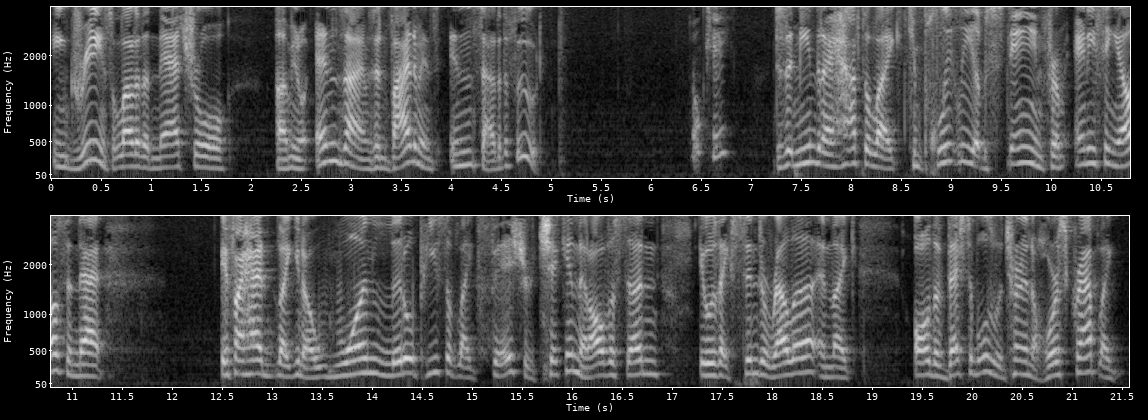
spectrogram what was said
ingredients, a lot of the natural um, you know enzymes and vitamins inside of the food. Okay. Does it mean that I have to like completely abstain from anything else and that if I had like, you know, one little piece of like fish or chicken that all of a sudden it was like Cinderella and like all the vegetables would turn into horse crap like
